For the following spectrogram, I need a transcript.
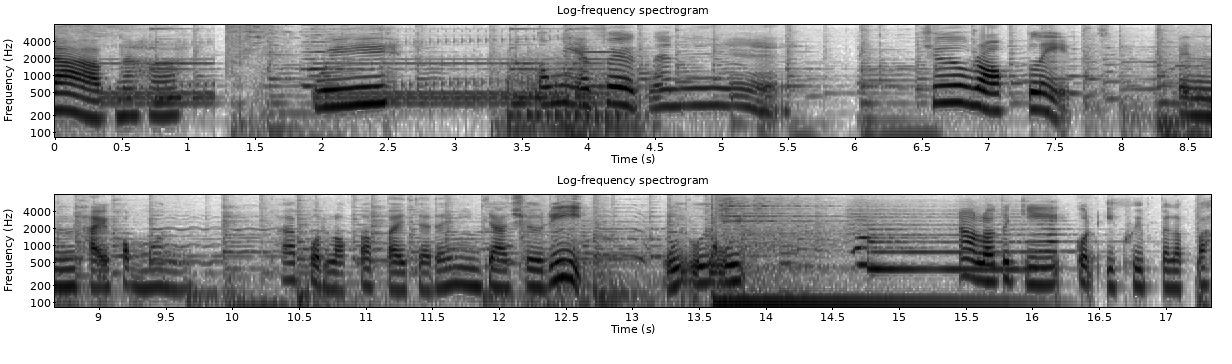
ดาบนะคะอุ้ยต้องมีเอฟเฟกต์แน่ๆ ชื่อ Rock Blade เป็นไทคอมมอน ถ้าปลดล็อกต่อไปจะได้นินจาเชอรี่ อุ้ยอุ้ยอุ้ยอ้าวแล้วตะกี้กด Equip ไปแล้วปะ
